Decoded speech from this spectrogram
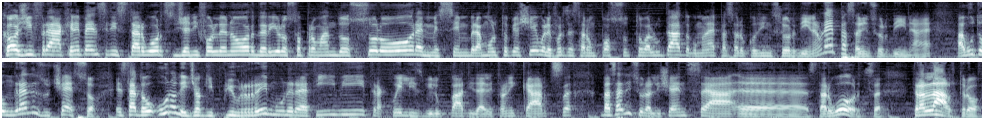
Koji Fra, che ne pensi di Star Wars Jedi Fallen Order? Io lo sto provando solo ora e mi sembra molto piacevole. Forse sarà un po' sottovalutato. Come me è passato così in sordina. Non è passato in sordina, eh. Ha avuto un grande successo. È stato uno dei giochi più remunerativi tra quelli sviluppati da Electronic Arts, basati sulla licenza eh, Star Wars. Tra l'altro,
